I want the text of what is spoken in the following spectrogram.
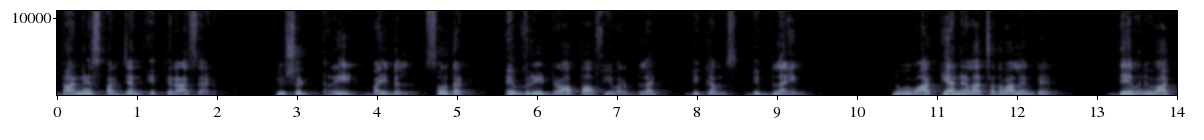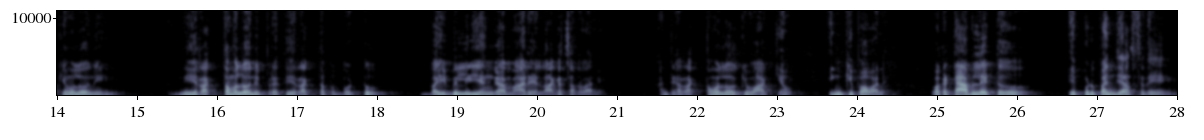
దాన్నే స్పర్జన్ ఎత్తి రాశాడు. You should read Bible so that every drop of your blood becomes bibline నువ్వు వాక్యాన్ని ఎలా చదవాలంటే దేవుని వాక్యంలోని నీ రక్తములోని ప్రతి రక్తపు బొట్టు బైబిలీయంగా మారేలాగా చదవాలి. అంటే రక్తంలోకి వాక్యం ఇంకిపోవాలి. ఒక ట్యాబ్లెట్ ఎప్పుడు పనిచేస్తుంది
